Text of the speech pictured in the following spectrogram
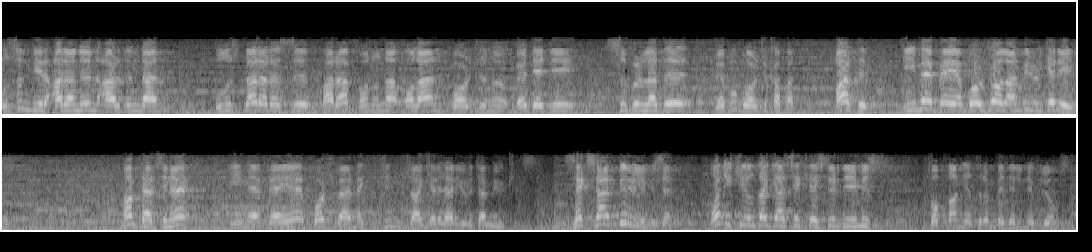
uzun bir aranın ardından uluslararası para fonuna olan borcunu ödedi, sıfırladı ve bu borcu kapattı. Artık IMF'ye borcu olan bir ülke değiliz. Tam tersine IMF'ye borç vermek için müzakereler yürüten bir ülkeyiz. 81 ilimize 12 yılda gerçekleştirdiğimiz toplam yatırım bedelini biliyor musunuz?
